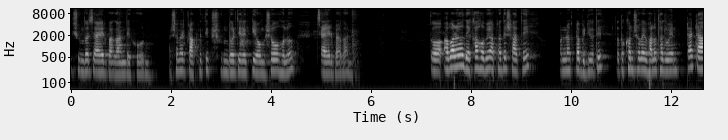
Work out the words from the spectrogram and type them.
কি সুন্দর চায়ের বাগান দেখুন। আসামের প্রাকৃতিক সৌন্দর্যের একটি অংশও হলো চায়ের বাগান। তো আবারও দেখা হবে আপনাদের সাথে অন্য একটা ভিডিওতে। ততক্ষণ সবাই ভালো থাকবেন। টাটা!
